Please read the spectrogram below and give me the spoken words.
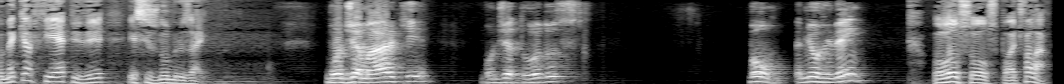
Como é que a FIEP vê esses números aí? Bom dia, Mark. Bom dia a todos. Bom, me ouvem bem? Ouço, ouço. Pode falar.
